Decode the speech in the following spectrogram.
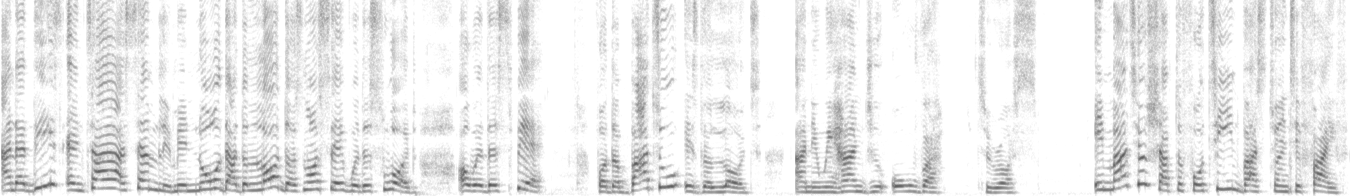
And that this entire assembly may know that the Lord does not save with the sword or with the spear, for the battle is the Lord, and he will hand you over to us. In Matthew chapter 14, verse 25,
